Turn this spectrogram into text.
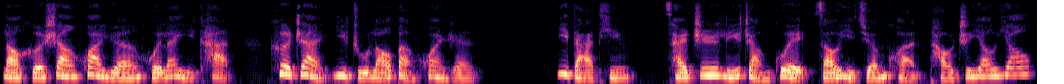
老和尚化缘回来一看，客栈一竹老板换人，一打听才知李掌柜早已卷款逃之夭夭。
